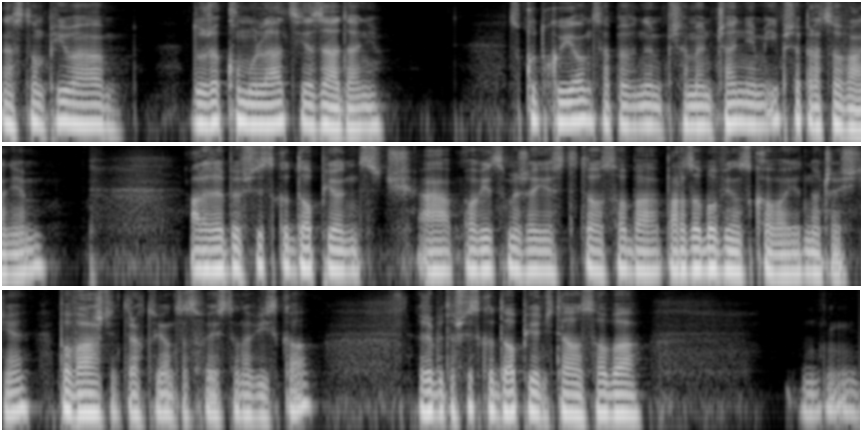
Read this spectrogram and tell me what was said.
nastąpiła duża kumulacja zadań, skutkująca pewnym przemęczeniem i przepracowaniem, ale żeby wszystko dopiąć, a powiedzmy, że jest to osoba bardzo obowiązkowa jednocześnie, poważnie traktująca swoje stanowisko, żeby to wszystko dopiąć, ta osoba mm,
